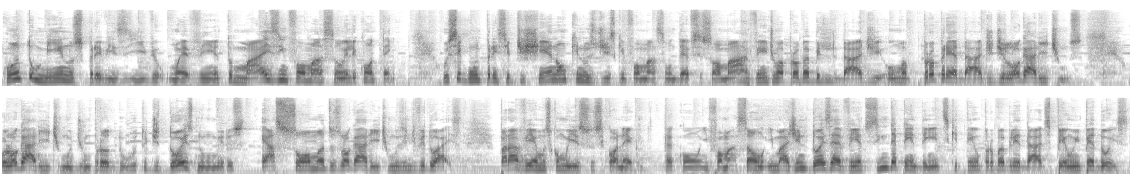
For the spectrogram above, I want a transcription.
Quanto menos previsível um evento, mais informação ele contém. O segundo princípio de Shannon, que nos diz que informação deve se somar, vem de uma probabilidade, uma propriedade de logaritmos. O logaritmo de um produto de dois números é a soma dos logaritmos individuais. Para vermos como isso se conecta com informação, imagine dois eventos independentes que tenham probabilidades P1 e P2.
